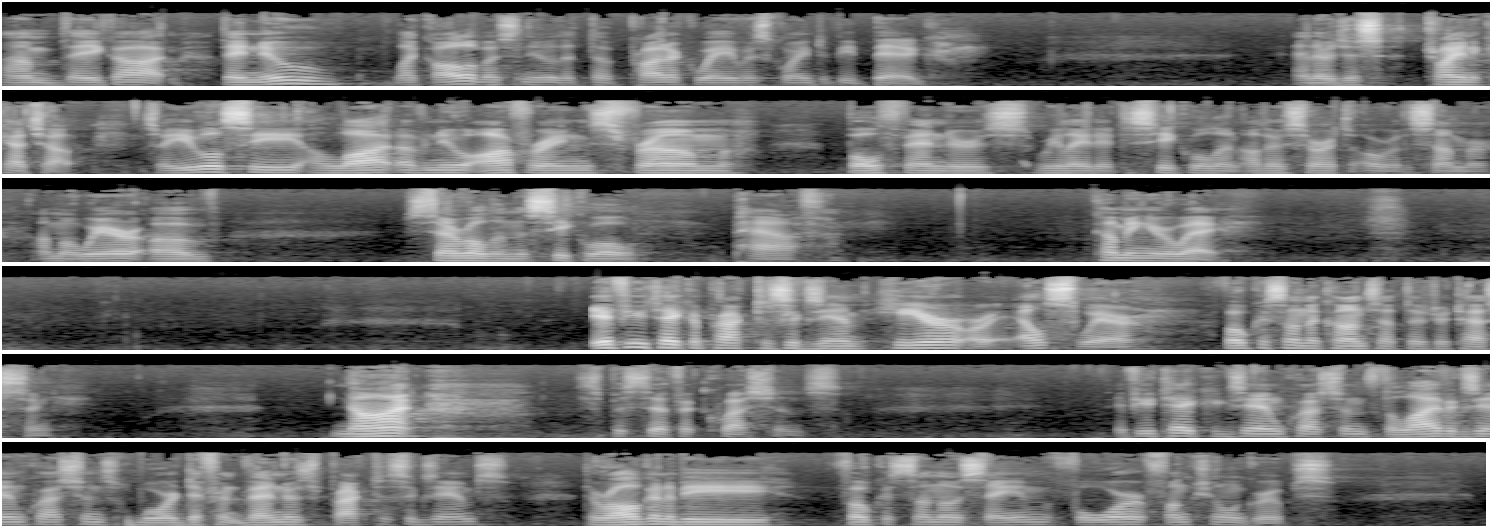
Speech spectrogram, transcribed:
Um, they got, they knew, like all of us knew, that the product wave was going to be big. And they're just trying to catch up. So you will see a lot of new offerings from both vendors related to SQL and other sorts over the summer. I'm aware of several in the SQL path coming your way. If you take a practice exam here or elsewhere, focus on the concept that you're testing, not specific questions. If you take exam questions, the live exam questions, or different vendors' practice exams, they're all going to be focused on those same four functional groups.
